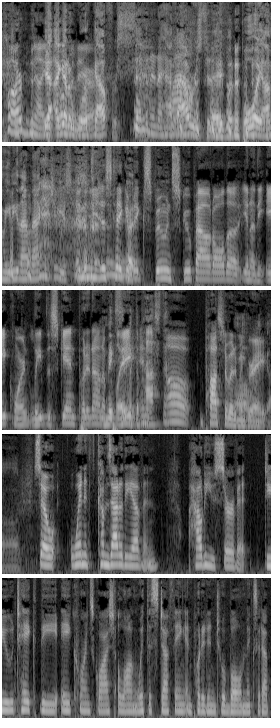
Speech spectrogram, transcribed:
carb night. yeah, I got to work out for seven and a half hours today, but boy, I'm eating that mac and cheese. And then you just take a big spoon, scoop out all the, you know, the acorn, leave the skin, put it on a Mix it plate. with the and- pasta? Oh, pasta would have oh been great. my god. So when it comes out of the oven, how do you serve it? Do you take the acorn squash along with the stuffing and put it into a bowl and mix it up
